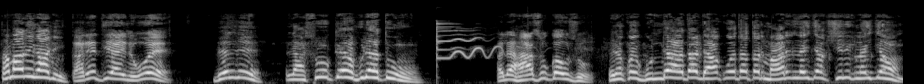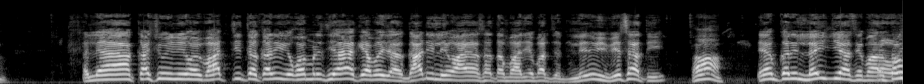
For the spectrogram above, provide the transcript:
તમારી ગાડી? ઘરેથી આવીને ઓએ બેલજી એટલે શું કે ભૂલ્યા તું? એટલે હા શું કઉ છું? એટલે કોઈ ગુંડા હતા ડાકુ હતા તારે મારી લઈ જા સિલિક લઈ જાઓ એટલે આ કશું નહીં હોય વાતચીત કરી હમણાંથી આયા કે ભાઈ ગાડી લેવા આયા છે તમારી બાર લેવી વેચાતી. હા. એમ કરી લઈ ગયા છે મારા તમે.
